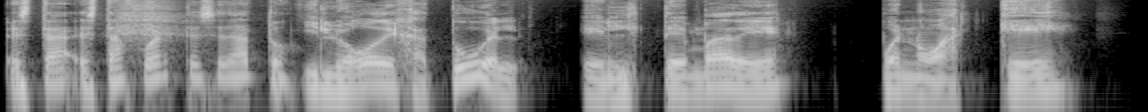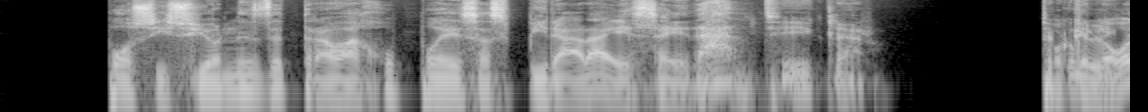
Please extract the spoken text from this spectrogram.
Está, está fuerte ese dato. Y luego deja tú el, el tema de, bueno, ¿a qué posiciones de trabajo puedes aspirar a esa edad? Sí, claro. Se Porque luego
